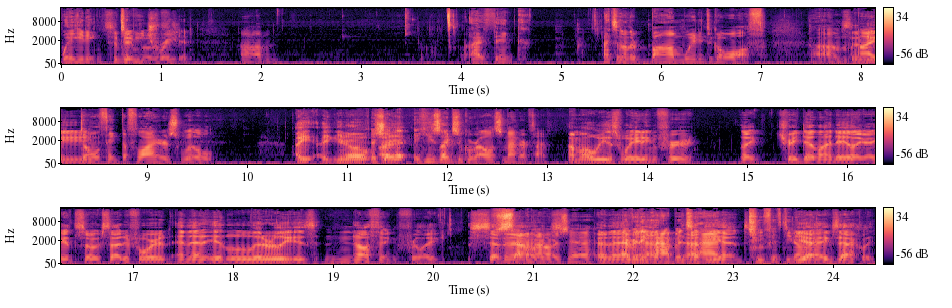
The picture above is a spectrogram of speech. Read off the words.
waiting to, be be, moved. traded. Um, I think that's another bomb waiting to go off. Um, gonna I be- don't think the Flyers will. I, I you know I, uh, he's like Zuccarello. It's a matter of time. I'm always waiting for like trade deadline day. Like I get so excited for it, and then it literally is nothing for like seven, Seven hours. hours, yeah. and then Everything at, happens at, at the end. 2:59. Yeah, exactly.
